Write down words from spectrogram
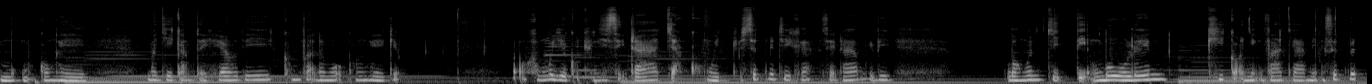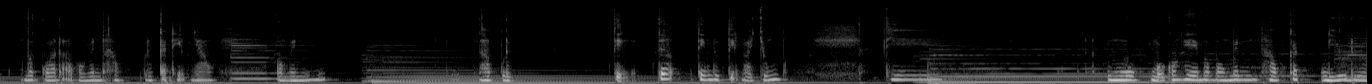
một mối quan hệ mà chị cảm thấy healthy không phải là một quan hệ kiểu ờ, không bao giờ có chuyện gì xảy ra chả có người xích với chị cả xảy ra. Bởi vì bọn mình chỉ tiến bộ lên khi có những va chạm, những xích mích và qua đó bọn mình học được cách hiểu nhau. Bọn mình học được tiếng tìm được tiếng nói chung. Thì một, mối quan hệ mà bọn mình học cách điều được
